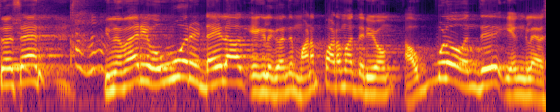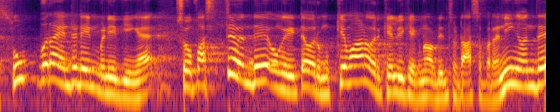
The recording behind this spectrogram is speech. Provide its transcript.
ஸோ சார் இந்த மாதிரி ஒவ்வொரு டைலாக் எங்களுக்கு வந்து மனப்பாடமாக தெரியும். அவ்வளோ வந்து எங்களை சூப்பராக என்டர்டெயின் பண்ணியிருக்கீங்க. ஸோ ஃபஸ்ட்டு வந்து உங்ககிட்ட ஒரு முக்கியமான ஒரு கேள்வி கேட்கணும் அப்படின்னு சொல்லிட்டு ஆசைப்பட்றேன். நீங்கள் வந்து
